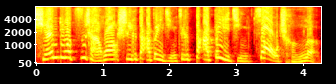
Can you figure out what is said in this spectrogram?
钱多资产荒是一个大背景，这个大背景造成了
